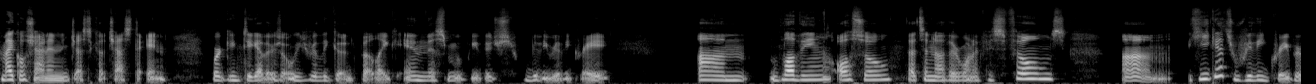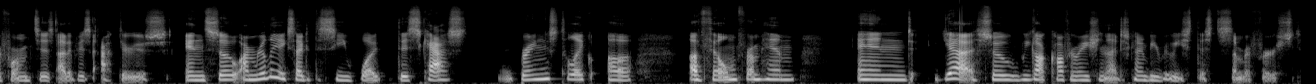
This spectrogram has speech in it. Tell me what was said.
Michael Shannon and Jessica Chastain working together is always really good, but like in this movie, they're just really, really great. Um, Loving also, that's another one of his films. Um, he gets really great performances out of his actors, and so I'm really excited to see what this cast brings to like a a film from him. And yeah, so we got confirmation that it's going to be released this December 1st.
